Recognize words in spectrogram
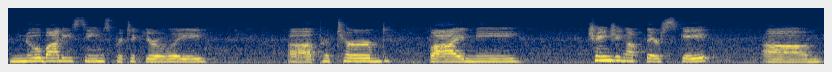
nobody seems particularly uh, perturbed by me changing up their scape. Um,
